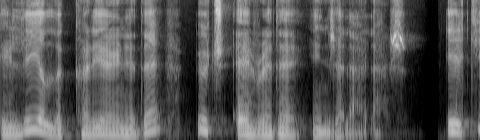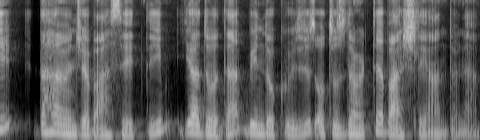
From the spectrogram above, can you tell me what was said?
50 yıllık kariyerini de 3 evrede incelerler. İlki daha önce bahsettiğim Yado'da 1934'te başlayan dönem.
